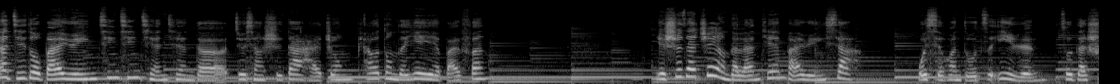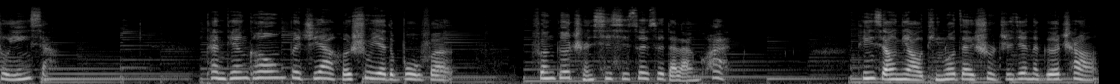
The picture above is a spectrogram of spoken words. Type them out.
那几朵白云，清清浅浅的，就像是大海中飘动的叶叶白帆。也是在这样的蓝天白云下，我喜欢独自一人坐在树荫下，看天空被枝桠和树叶的部分分割成细细碎碎的蓝块，听小鸟停落在树枝间的歌唱，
